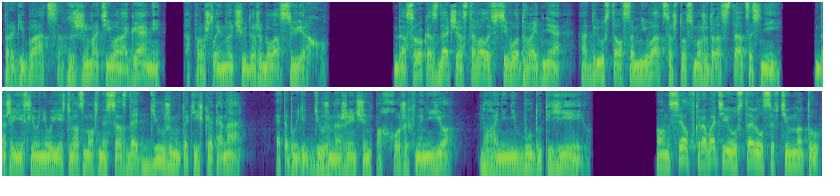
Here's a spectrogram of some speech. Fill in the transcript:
прогибаться, сжимать его ногами, а прошлой ночью даже была сверху. До срока сдачи оставалось всего два дня, а Дрю стал сомневаться, что сможет расстаться с ней. Даже если у него есть возможность создать дюжину таких, как она, это будет дюжина женщин, похожих на нее, но они не будут ею. Он сел в кровати и уставился в темноту.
